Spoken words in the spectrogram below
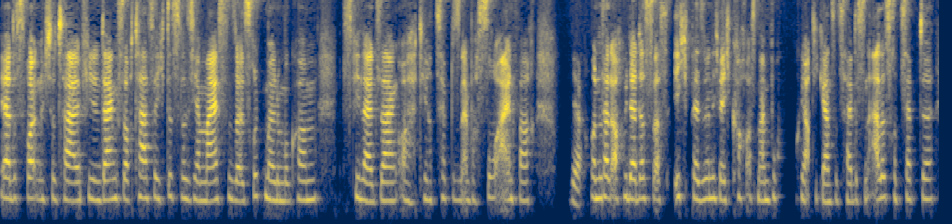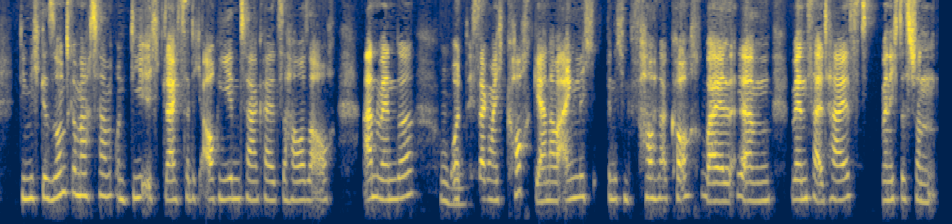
Ja, das freut mich total. Vielen Dank. Ist auch tatsächlich das, was ich am meisten so als Rückmeldung bekomme, dass viele halt sagen, oh, die Rezepte sind einfach so einfach. Ja. Und es ist halt auch wieder das, was ich persönlich, weil ich koche aus meinem Buch ja auch die ganze Zeit. Das sind alles Rezepte, die mich gesund gemacht haben und die ich gleichzeitig auch jeden Tag halt zu Hause auch anwende. Mhm. Und ich sage mal, ich koche gerne, aber eigentlich bin ich ein fauler Koch, weil ja. ähm, wenn es halt heißt, wenn ich das schon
